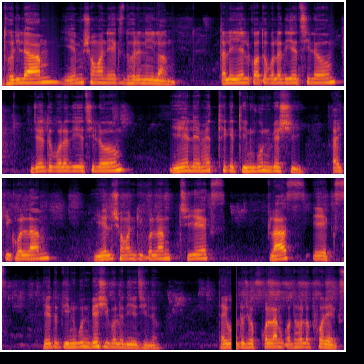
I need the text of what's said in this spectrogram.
ধরিলাম এম সমান এক্স ধরে নিলাম। তাহলে এল কত বলে দিয়েছিল? যেহেতু বলে দিয়েছিল, এল এম এর থেকে তিন গুণ বেশি। তাই কি করলাম? এল সমান কি করলাম? থ্রি এক্স প্লাস এক্স যেহেতু তিন গুণ বেশি বলে দিয়েছিল। তাই ওটা যোগ করলাম, কত হলো? ফোর এক্স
